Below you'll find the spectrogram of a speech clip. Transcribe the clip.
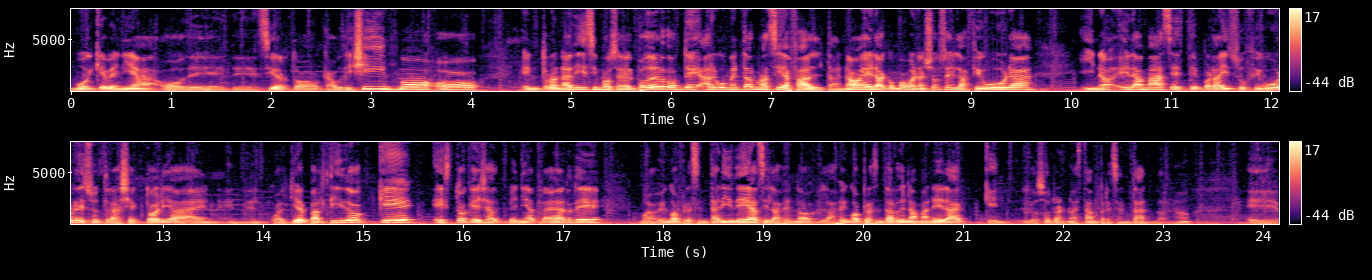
muy que venía o de, de cierto caudillismo o entronadísimos en el poder donde argumentar no hacía falta, ¿no? Era como, bueno, yo soy la figura y no era más este por ahí su figura y su trayectoria en, cualquier partido que esto que ella venía a traer de bueno vengo a presentar ideas y las vengo las vengo a presentar de una manera que los otros no están presentando ¿no? Eh,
